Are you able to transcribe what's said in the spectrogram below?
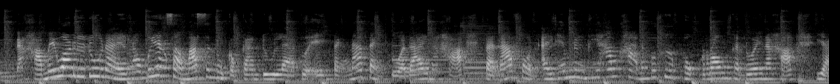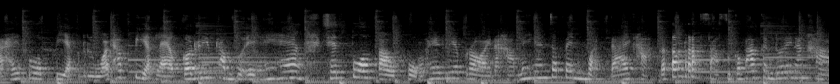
นี้ นะคะ ไม่ว่าฤดูไหนเราก็ยังสามารถสนุกกับการดูแลตัวเองแต่งหน้าแต่งตัวได้นะคะ แต่หน้าฝนไอเทมหนึ่งที่ห้ามขาดนั่นก็คือพกร่มกันด้วยนะคะ อย่าให้ตัวเปียกหรือว่าถ้าเปียกแล้วก็รีบทำตัวเองให้แห้ง เช็ดตัวเป่าผมให้เรียบร้อยนะคะ ไม่งั้นจะเป็นหวัดได้ค่ะ ก็ต้องรักษาสุขภาพกันด้วยนะคะ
